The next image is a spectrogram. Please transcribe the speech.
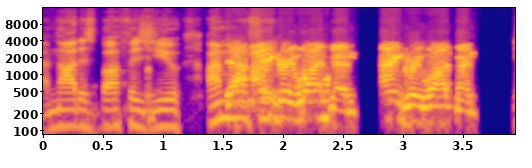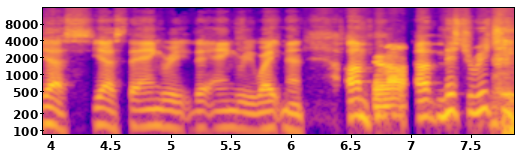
I'm not as buff as you. I'm Yeah, angry white men. Angry white men. Yes, yes, the angry, the angry white man. Um, Yeah. uh, Mr. Richey,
